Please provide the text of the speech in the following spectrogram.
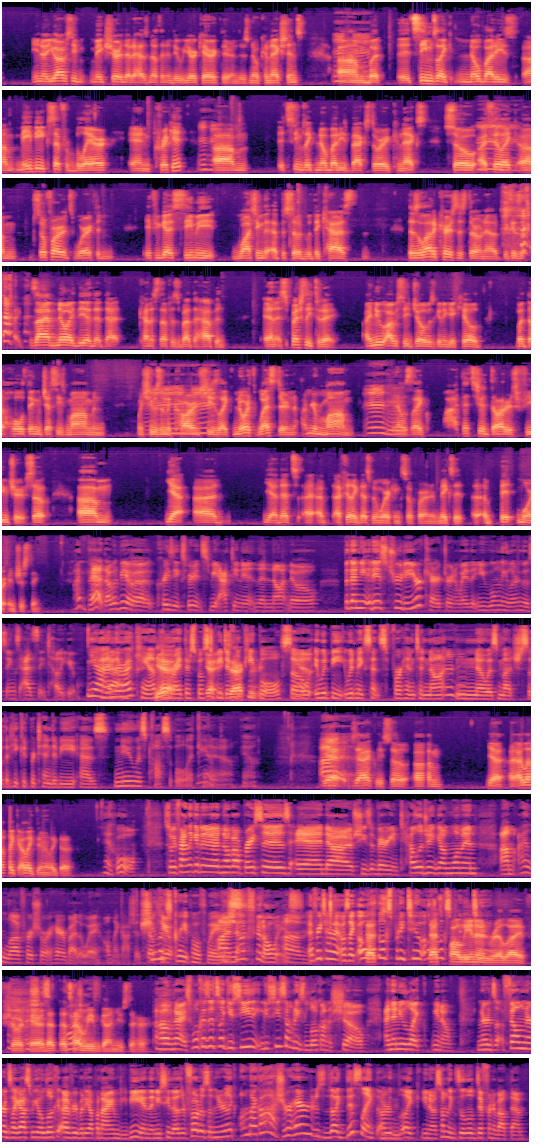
you know you obviously make sure that it has nothing to do with your character and there's no connections. Um, but it seems like nobody's, um, maybe except for Blair and Cricket. Um, it seems like nobody's backstory connects. So I feel like um, so far it's worked. And if you guys see me watching the episode with the cast, there's a lot of curses thrown out because because I have no idea that that kind of stuff is about to happen, and especially today. I knew obviously Joe was going to get killed, but the whole thing with Jesse's mom and when she was in the car and she's like Northwestern, I'm your mom, and I was like, what? That's your daughter's future. So, um, yeah, uh, yeah, that's I, I I feel like that's been working so far, and it makes it a, a bit more interesting. I bet that would be a crazy experience to be acting it and then not know. But then it is true to your character in a way that you only learn those things as they tell you. Yeah, Yeah. and they're at camp, Yeah. and right, they're supposed Yeah, to be different people. So Yeah. it would be it would make sense for him to not know as much, so that he could pretend to be as new as possible at camp. Yeah. Yeah. Yeah, Uh, exactly. So, um, yeah, I, I like I like doing it like that. Cool. So we finally get to know about braces, and uh, she's a very intelligent young woman. Um, I love her short hair, by the way. Oh my gosh, it's so She looks cute. great both ways. On- She looks good always. Every time I was like, "Oh, that looks pretty too." Oh, that That's looks pretty Paulina too. in real life, short hair. That that's how we've gotten used to her. Oh, nice. Well, because it's like you see you see somebody's look on a show, and then you like you know nerds, film nerds like us, we go look everybody up on IMDb, and then you see the other photos, and you're like, oh my gosh, your hair is like this length, or like you know something's a little different about them.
